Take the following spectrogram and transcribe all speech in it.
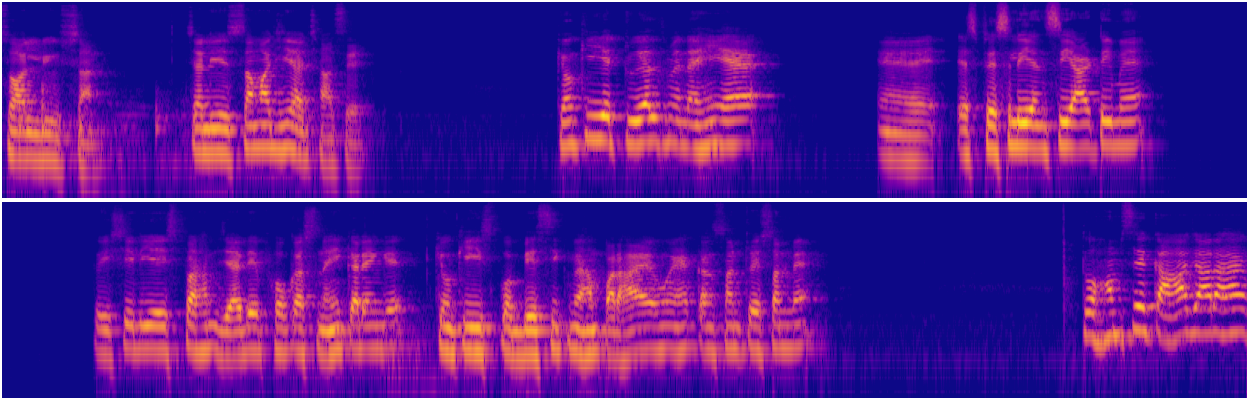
solution चलिए समझिए अच्छा से क्योंकि ये ट्वेल्थ में नहीं है स्पेशली एनसीईआरटी e में तो इसीलिए इस पर हम ज़्यादा फोकस नहीं करेंगे क्योंकि इसको बेसिक में हम पढ़ाए हुए हैं कंसंट्रेशन में तो हमसे कहा जा रहा है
